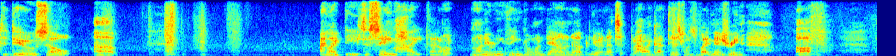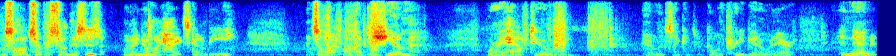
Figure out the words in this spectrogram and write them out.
to do. So uh, I like these the same height. I don't want anything going down and up and doing. That's how I got this was by measuring off of a solid surface. So this is what I know my height's gonna be. And so I'll have to shim where I have to. And it looks like it's going pretty good over there. And then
